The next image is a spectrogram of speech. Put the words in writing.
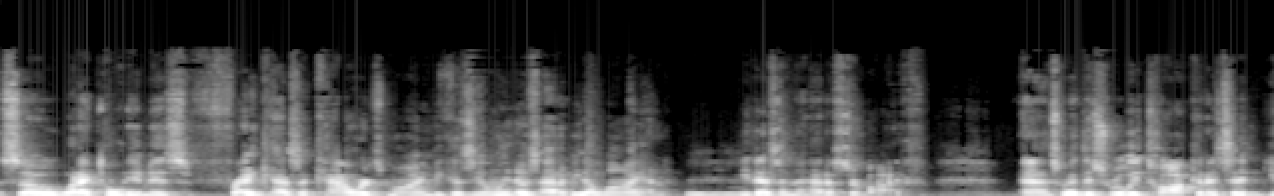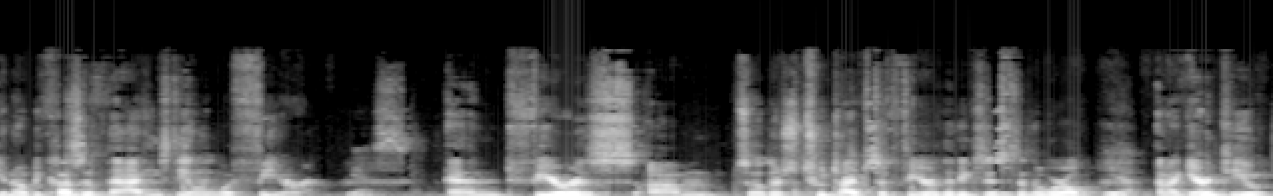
so what I told him is Frank has a coward's mind because he only knows how to be a lion. He doesn't know how to survive. And so we had this really talk, and I said, you know, because of that, he's dealing with fear. Yes. And fear is um, so there's two types of fear that exist in the world. Yeah. And I guarantee you,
